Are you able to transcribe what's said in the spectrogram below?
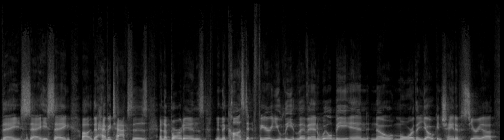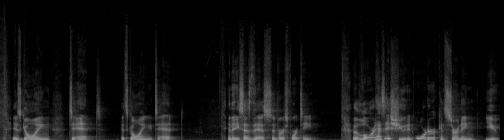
they say. He's saying uh, the heavy taxes and the burdens and the constant fear you live in will be in no more. The yoke and chain of Syria is going to end. It's going to end. And then he says this in verse 14 The Lord has issued an order concerning you.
